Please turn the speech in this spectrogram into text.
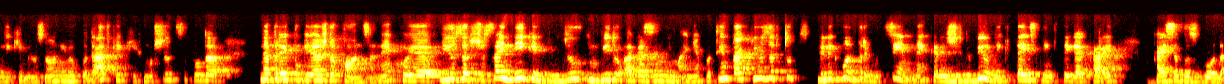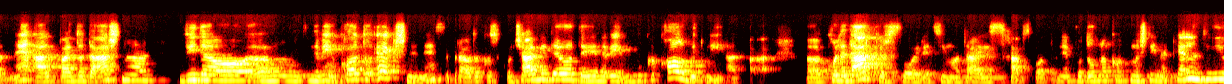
nekimi osnovnimi podatki, ki jih moraš tudi zato, da naprej pogledaš do konca. Ne, ko je user že vsaj nekaj videl in videl, a ga zanima. In je potem tak user tudi veliko bolj dragocen, ker je že dobil nek tasting tega, kaj, kaj se bo zgodilo. Ali pa dodaš na video, um, ne vem, call to action, ne, se pravi, da ko se konča video, da je, ne vem, book a call with me ali pa uh, koledar, svoj, recimo ta iz HubSpota, ne? podobno kot imaš ti na Calendly,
